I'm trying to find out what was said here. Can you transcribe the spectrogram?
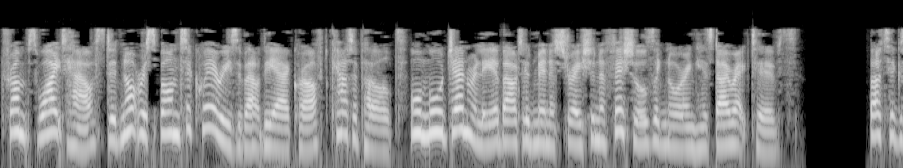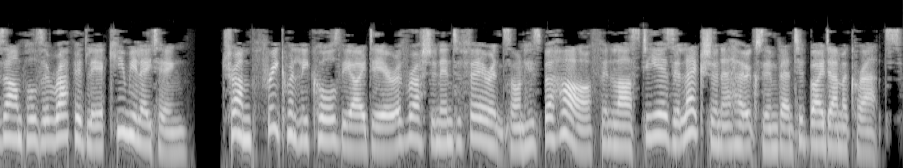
Trump's White House did not respond to queries about the aircraft catapult, or more generally about administration officials ignoring his directives. But examples are rapidly accumulating. Trump frequently calls the idea of Russian interference on his behalf in last year's election a hoax invented by Democrats.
